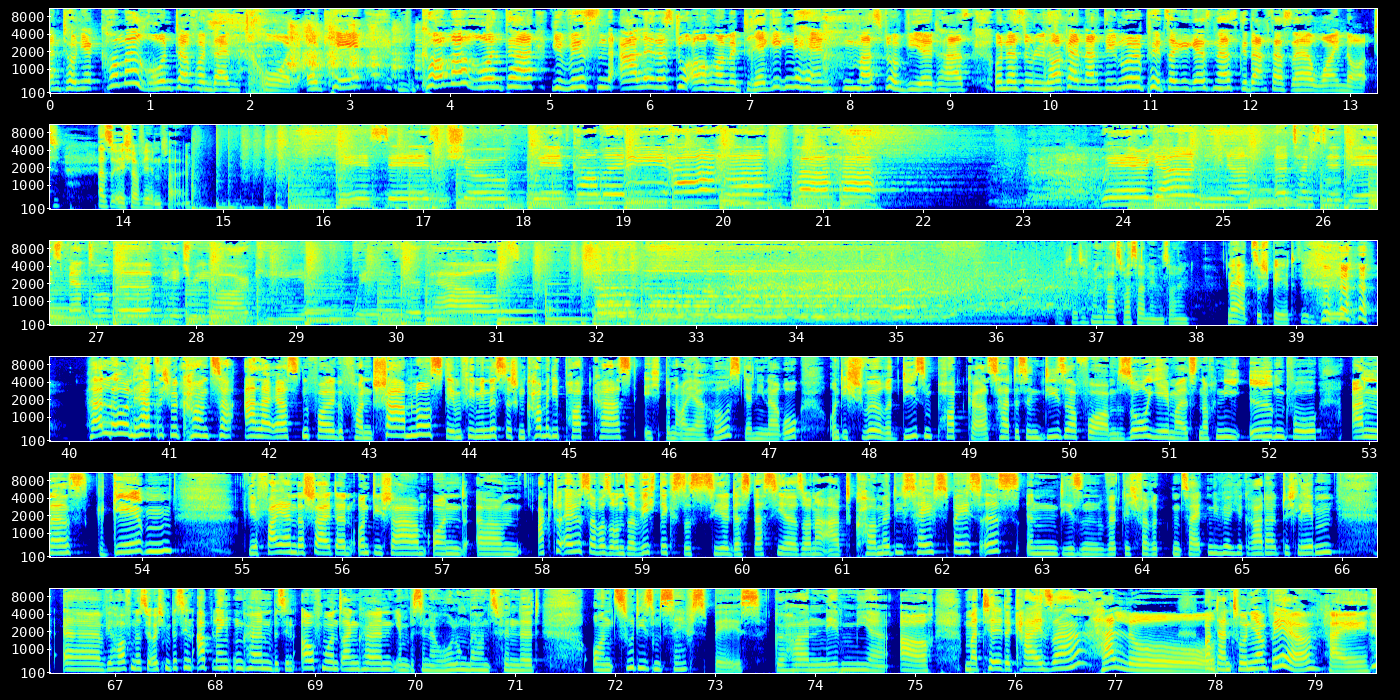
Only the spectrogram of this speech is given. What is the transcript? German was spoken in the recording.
Antonia, komm mal runter von deinem Thron, okay? Komm mal runter. Wir wissen alle, dass du auch mal mit dreckigen Händen masturbiert hast und dass du locker, nachdem du eine Pizza gegessen hast, gedacht hast, äh, why not? Also ich auf jeden Fall. This is a show with comedy, ha ha ha ha. Where Janina attempts to dismantle ich mein Glas Wasser nehmen sollen. Naja, zu spät. Hallo und herzlich willkommen zur allerersten Folge von Schamlos, dem feministischen Comedy-Podcast. Ich bin euer Host, Janina Rook, und ich schwöre, diesen Podcast hat es in dieser Form so jemals noch nie irgendwo anders gegeben. Wir feiern das Scheitern und die Scham und ähm, aktuell ist aber so unser wichtigstes Ziel, dass das hier so eine Art Comedy Safe Space ist in diesen wirklich verrückten Zeiten, die wir hier gerade durchleben. Äh, wir hoffen, dass ihr euch ein bisschen ablenken könnt, ein bisschen aufmuntern könnt, ihr ein bisschen Erholung bei uns findet. Und zu diesem Safe Space gehören neben mir auch Mathilde Kaiser Hallo. und Antonia Beer. Hi.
